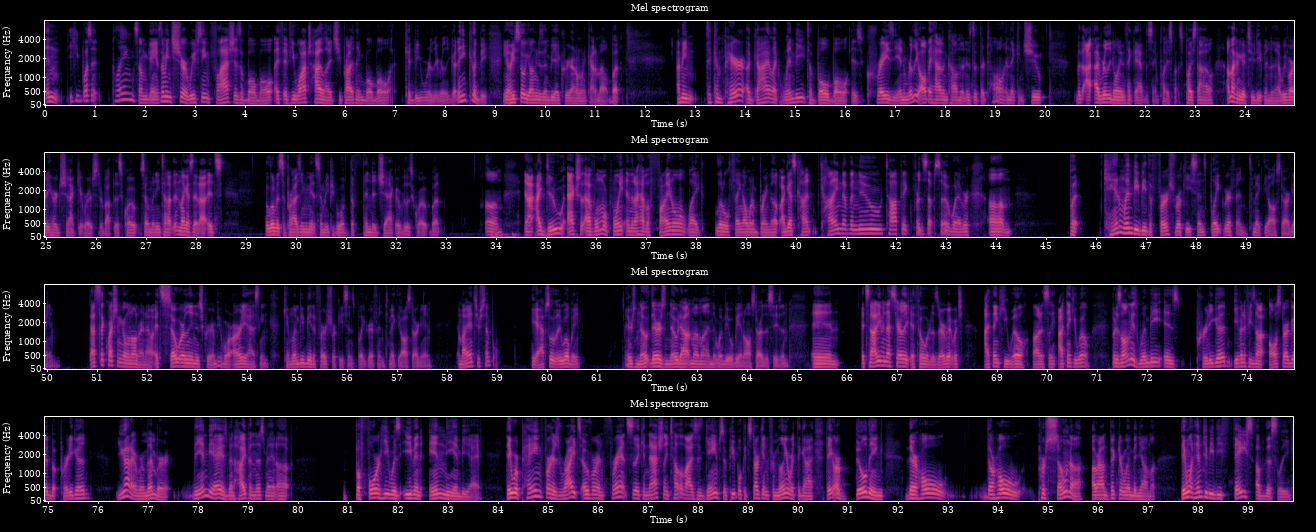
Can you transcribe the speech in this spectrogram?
and he wasn't playing some games. I mean, sure, we've seen flashes of Bol. If if you watch highlights, you probably think Bol could be really really good, and he could be. You know, he's still young in his NBA career. I don't want to count him out, but I mean, to compare a guy like Wemby to Bol Bol is crazy. And really, all they have in common is that they're tall and they can shoot. But I, I really don't even think they have the same play, play style. I'm not going to go too deep into that. We've already heard Shaq get roasted about this quote so many times. And like I said, it's a little bit surprising to me that so many people have defended Shaq over this quote. But, um, and I, I do actually I have one more point, and then I have a final like little thing I want to bring up. I guess kind kind of a new topic for this episode, whatever. Um, but can Wemby be the first rookie since Blake Griffin to make the All Star game? That's the question going on right now. It's so early in his career, and people are already asking, can Wemby be the first rookie since Blake Griffin to make the All Star game? And my answer is simple: he absolutely will be. There's no there's no doubt in my mind that Wemby will be an All Star this season, and it's not even necessarily if he'll deserve it, which I think he will, honestly. I think he will. But as long as Wemby is pretty good, even if he's not all star good, but pretty good, you got to remember the NBA has been hyping this man up before he was even in the NBA. They were paying for his rights over in France so they can nationally televise his game so people could start getting familiar with the guy. They are building their whole their whole persona around Victor Wembanyama. They want him to be the face of this league.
